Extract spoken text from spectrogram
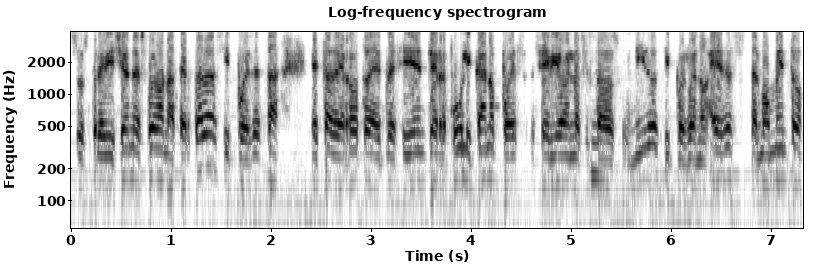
sus previsiones fueron acertadas y pues esta esta derrota del presidente republicano pues se vio en los Estados Unidos y pues bueno, eso es hasta el momento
